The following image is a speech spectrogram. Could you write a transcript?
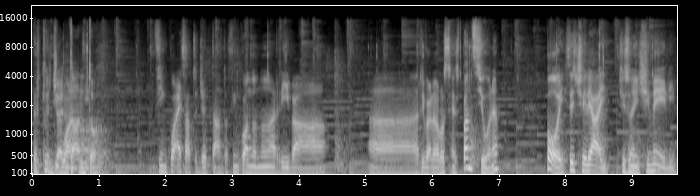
per tutti già quanti. Già tanto. Fin qua, esatto, già tanto, fin quando non arriva, uh, arriva la prossima espansione. Poi, se ce li hai, ci sono i cimeli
